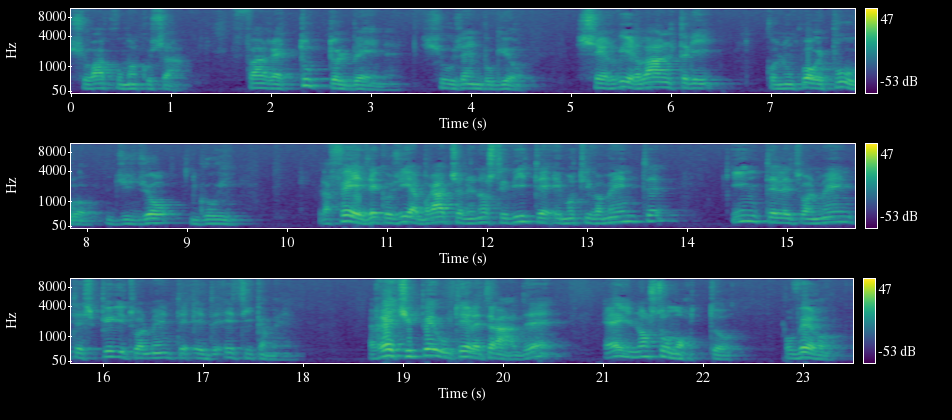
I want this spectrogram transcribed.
Shoaku Makusa, fare tutto il bene, Shuzen Bugyo, servire l'altri con un cuore puro, Jijo Gui. La fede così abbraccia le nostre vite emotivamente, intellettualmente, spiritualmente ed eticamente. Recipe utere trade è il nostro motto, ovvero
